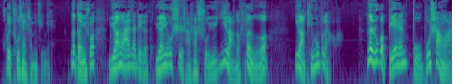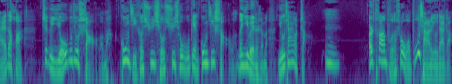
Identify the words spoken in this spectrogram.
会出现什么局面？那等于说，原来在这个原油市场上属于伊朗的份额，伊朗提供不了了。那如果别人补不上来的话，这个油不就少了吗？供给和需求，需求不变，供给少了，那意味着什么？油价要涨。嗯。而特朗普他说我不想让油价涨，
